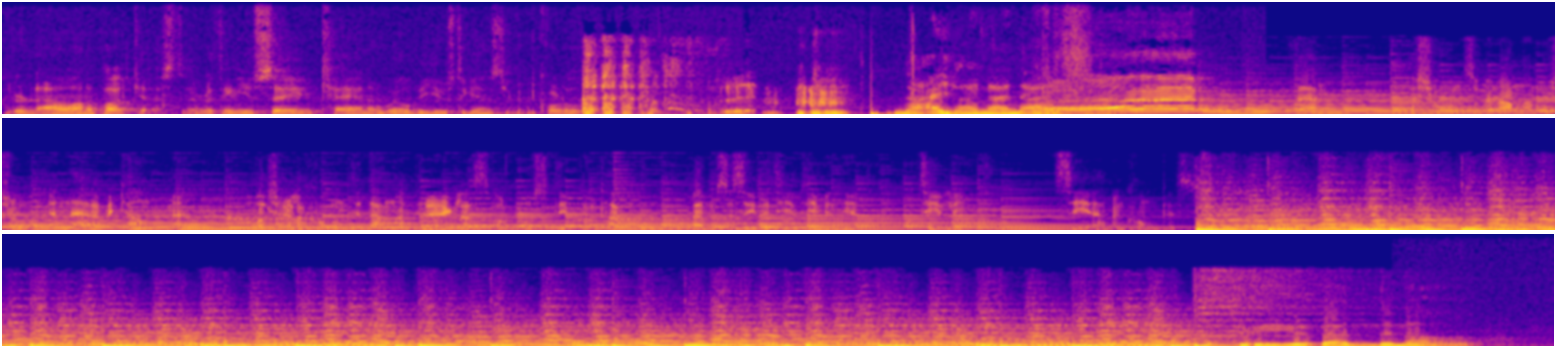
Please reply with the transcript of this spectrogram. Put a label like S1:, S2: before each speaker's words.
S1: You're now on a podcast. Everything you say can and will be used against you in the court of law.
S2: Nej, nej, nej, nej.
S3: Vän. Person som en annan person är nära bekant med och vars relation till denna präglas av positiv kontakt, ömsesidig tillgivenhet och tillit. Se även kompis.
S4: Vännerna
